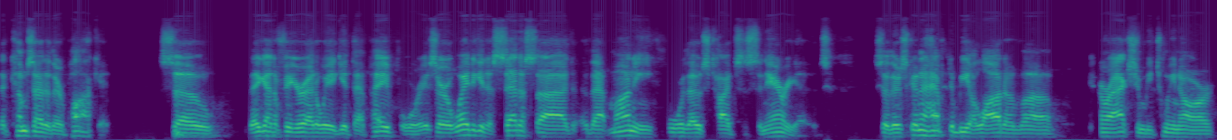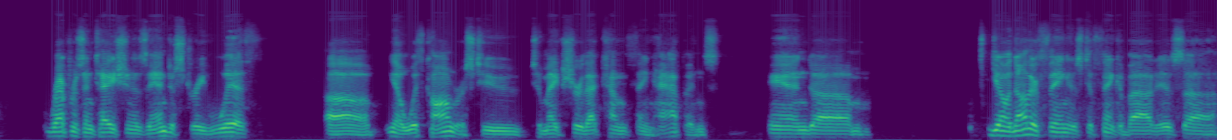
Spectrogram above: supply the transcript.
that comes out of their pocket. So they got to figure out a way to get that paid for. Is there a way to get a set aside of that money for those types of scenarios? So there's going to have to be a lot of uh, interaction between our representation as the industry with uh, you know, with Congress to to make sure that kind of thing happens. And um, you know, another thing is to think about is uh,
